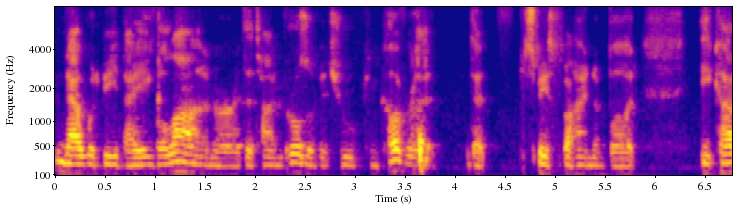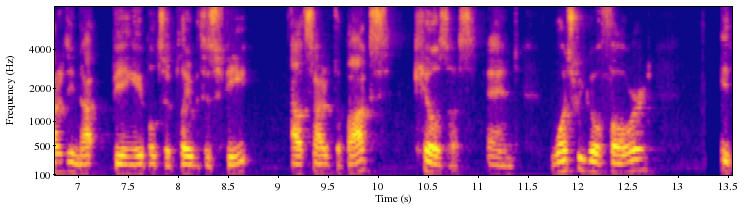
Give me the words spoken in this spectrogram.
now would be Nainggolan, or at the time Brozovic, who can cover that, that space behind him. But Icardi not being able to play with his feet outside of the box kills us. And once we go forward, it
